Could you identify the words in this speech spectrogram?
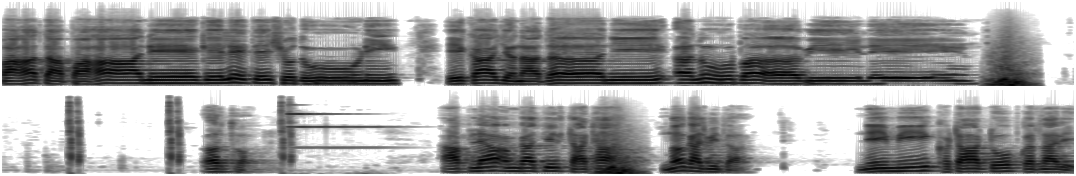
पाहता पहाने गेले ते शोधुणी. एका जनाधनी अनुभविले. अर्थ. आपल्या अंगातील ताठा न घालविता नेहमी खटाटोप करणारे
